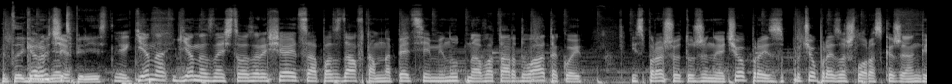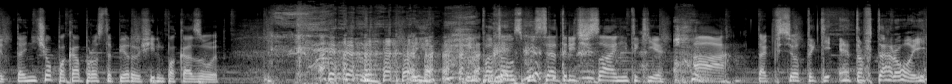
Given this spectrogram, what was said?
В итоге у меня Короче, теперь есть. э, Гена, Гена, значит, возвращается, опоздав там на 5-7 минут на Аватар 2 такой, и спрашивает у жены, а что произ... про произошло, расскажи. Он говорит, да ничего, пока просто первый фильм показывают. И и потом спустя 3 часа они такие, а, так все-таки это второй.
